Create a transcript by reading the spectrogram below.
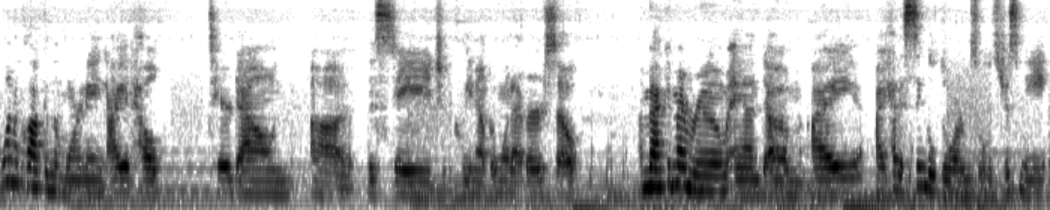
one o'clock in the morning. I had helped tear down uh, the stage and clean up and whatever. So I'm back in my room and um, I I had a single dorm, so it was just me.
